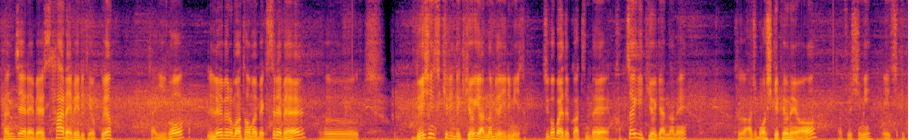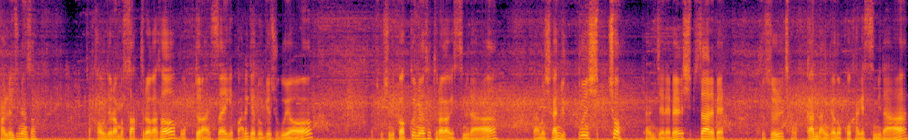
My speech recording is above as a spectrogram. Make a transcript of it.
현재 레벨 4레벨이 되었고요. 자, 이거 1레벨로만 더 하면 맥스 레벨 그 뇌신 스킬인데 기억이 안 납니다. 이름이 찍어봐야 될 것 같은데 갑자기 기억이 안 나네. 그 아주 멋있게 변해요. 자, 조심히 HP 관리해주면서 자, 가운데로 한번 싹 들어가서 몹들 안 쌓이게 빠르게 녹여주고요. 자, 조심히 꺾으면서 들어가겠습니다. 남은 시간 6분 10초. 현재 레벨 14레벨. 구슬 잠깐 남겨놓고 가겠습니다.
